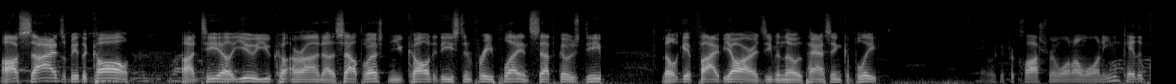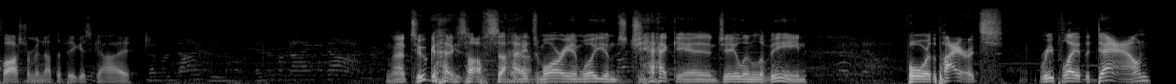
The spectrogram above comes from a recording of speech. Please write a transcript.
Off sides will be the call on TLU. You ca- or on uh, Southwestern. You called it Easton free play, and Seth goes deep. They'll get five yards, even though the pass incomplete. Yeah, looking for Klosterman one on one. Even Caleb Klosterman, not the biggest guy. Now, two guys off sides, Maurian Williams, Jack, and Jalen Levine for the Pirates. Replay the down.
